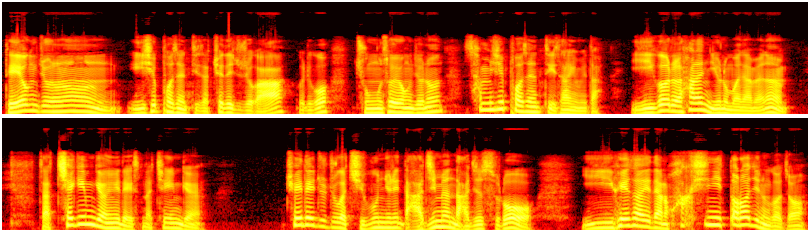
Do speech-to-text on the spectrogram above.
대형주는 20% 이상 최대 주주가 그리고 중소형주는 30% 이상입니다. 이거를 하는 이유는 뭐냐면은 자 책임 경영이 되겠습니다. 책임 경영. 최대 주주가 지분율이 낮으면 낮을수록 이 회사에 대한 확신이 떨어지는 거죠.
